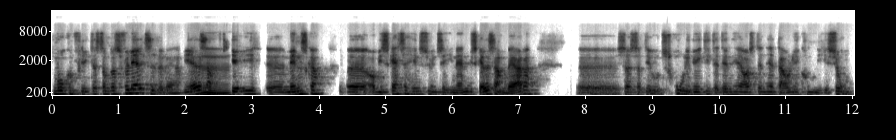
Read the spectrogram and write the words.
små konflikter, som der selvfølgelig altid vil være. Vi er alle sammen mm. forskellige øh, mennesker, øh, og vi skal tage hensyn til hinanden. Vi skal alle sammen være der. Øh, så, så det er utrolig vigtigt, at den her også den her daglige kommunikation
